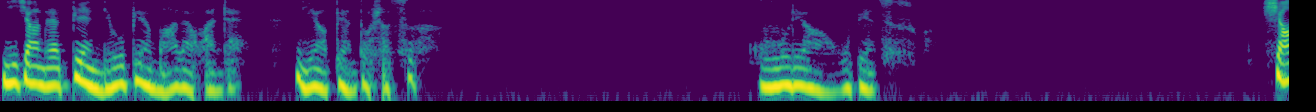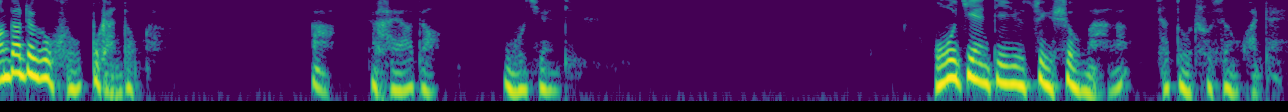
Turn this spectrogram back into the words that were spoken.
你将来变牛变马来还债。你要变多少次啊？无量无边次数想到这个苦不敢动啊！啊，那还要到无间地狱。无间地狱罪受满了，才多出生还债。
